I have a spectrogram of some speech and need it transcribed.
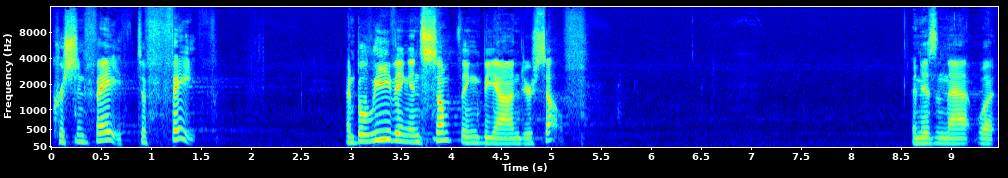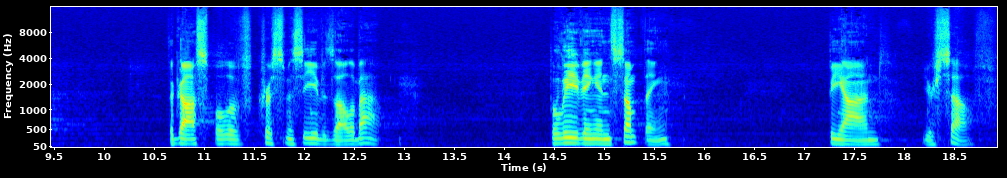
Christian faith, to faith, and believing in something beyond yourself. And isn't that what the gospel of Christmas Eve is all about? Believing in something beyond yourself,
